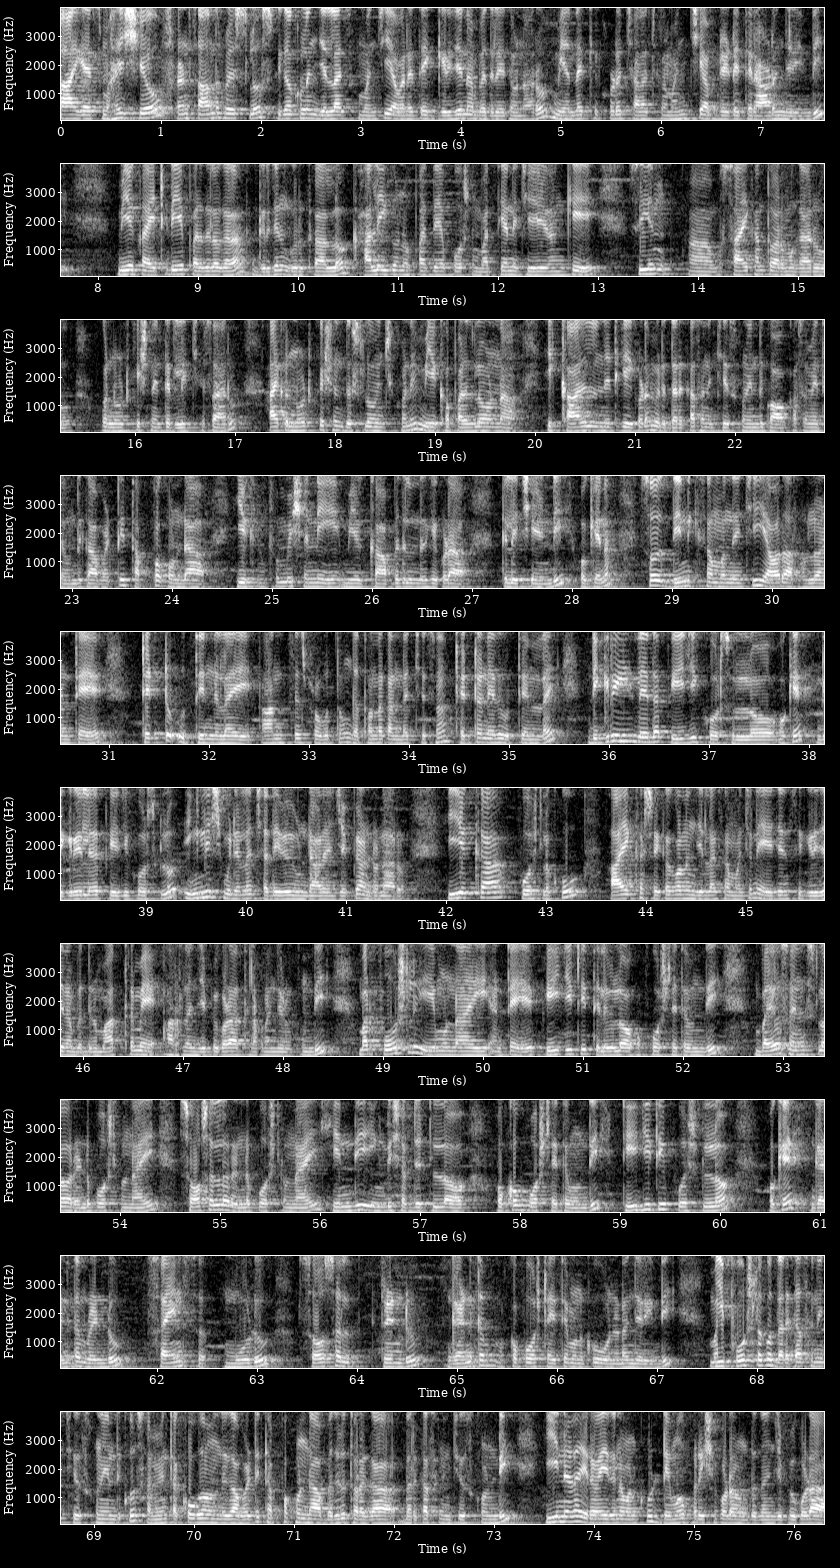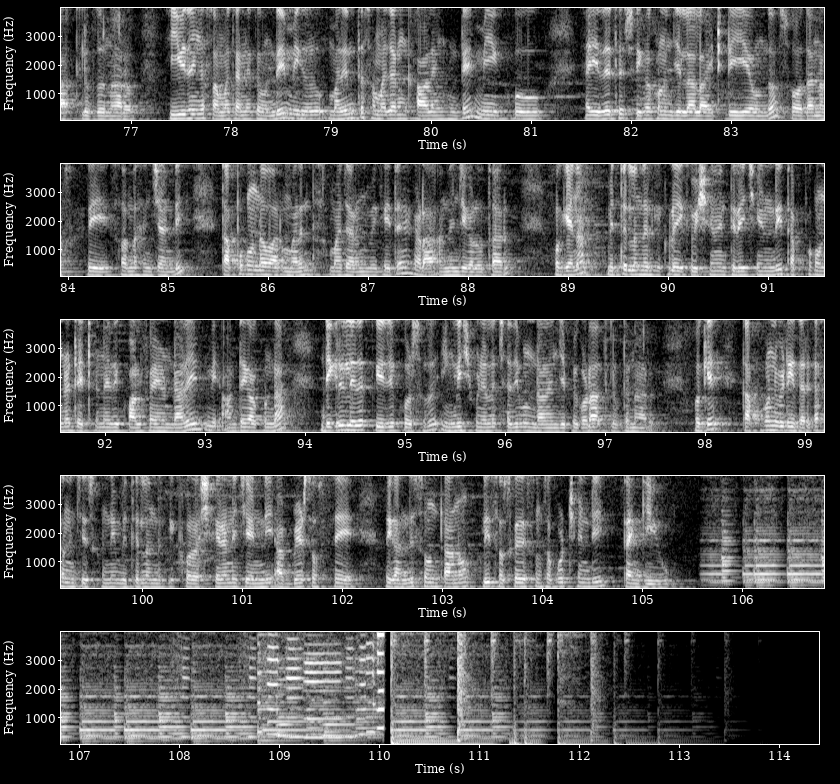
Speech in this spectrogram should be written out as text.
Hi guys Mahesh యో friends ఆంధ్రప్రదేశ్లో శ్రీకాకుళం జిల్లాకు సంబంధించి ఎవరైతే గిరిజన అభ్యర్థులు అయితే ఉన్నారో మీ అందరికీ కూడా చాలా చాలా మంచి అప్డేట్ అయితే రావడం జరిగింది. మీ యొక్క ఐటీడీఏ పరిధిలో గల గిరిజన గురుకులాల్లో ఖాళీగా ఉన్న ఉపాధ్యాయ పోస్టును భర్తీ అని చేయడానికి సీఎం సాయికాంత్ వర్మ గారు ఒక నోటిఫికేషన్ అయితే రిలీజ్ చేశారు. ఆ యొక్క నోటిఫికేషన్ దృష్టిలో ఉంచుకొని మీ యొక్క పరిధిలో ఉన్న ఈ ఖాళీలన్నిటికీ కూడా మీరు దరఖాస్తు అనేది చేసుకునేందుకు అవకాశం అయితే ఉంది కాబట్టి తప్పకుండా ఈ యొక్క ఇన్ఫర్మేషన్ని మీ యొక్క అభ్యర్థులందరికీ కూడా తెలియచేయండి. ఓకేనా? సో దీనికి సంబంధించి ఎవరు అర్హులు అంటే టెట్ ఉత్తీర్ణులై ఆంధ్రప్రదేశ్ ప్రభుత్వం గతంలో కండక్ట్ చేసిన టెట్ అనేది ఉత్తీర్ణులై డిగ్రీ లేదా పీజీ కోర్సుల్లో ఓకే? డిగ్రీ లేదా పీజీ కోర్సుల్లో ఇంగ్లీష్ మీడియంలో చదివి ఉండాలని చెప్పి అంటున్నారు. ఈ యొక్క పోస్టులకు ఆ యొక్క శ్రీకాకుళం జిల్లాకు సంబంధించిన ఏజెన్సీ గిరిజన అభ్యర్థులు మాత్రమే అర్హులని చెప్పి కూడా తెలపడం జరుగుతుంది. మరి పోస్టులు ఏమున్నాయి అంటే పీజీటీ తెలుగులో ఒక పోస్ట్ అయితే ఉంది బయో సైన్స్లో రెండు పోస్టులు ఉన్నాయి సోషల్లో రెండు పోస్టులు ఉన్నాయి హిందీ ఇంగ్లీష్ సబ్జెక్టుల్లో ఒక్కో పోస్ట్ అయితే ఉంది. టీజీటీ పోస్టుల్లో ఓకే? గణితం రెండు సైన్స్ మూడు సోషల్ రెండు. గణితం ఒక పోస్ట్ అయితే మనకు ఉండడం జరిగింది. ఈ పోస్టులకు దరఖాస్తు అనేది చేసుకునేందుకు సమయం తక్కువగా ఉంది కాబట్టి తప్పకుండా బదులు త్వరగా దరఖాస్తు అనేది చేసుకోండి. ఈ నెల ఇరవై ఐదున మనకు డెమో పరీక్ష కూడా ఉంటుందని చెప్పి కూడా తెలుపుతున్నారు. ఈ విధంగా సమాచారం అయితే ఉంది. మీకు మరింత సమాచారం కావాలనుకుంటే మీకు ఏదైతే శ్రీకాకుళం జిల్లాలో ఐటీడీఏ ఉందో సో దాన్ని ఒకసారి సందర్శించండి. తప్పకుండా వారు మరింత సమాచారాన్ని మీకైతే అక్కడ అందించగలుగుతారు. ఓకేనా? మిత్రులందరికీ కూడా ఈ విషయాన్ని తెలియచేయండి. తప్పకుండా టెట్ అనేది క్వాలిఫై ఉండాలి. మీ- అంతేకాకుండా డిగ్రీ లేదా పీజీ కోర్సులు ఇంగ్లీష్ మీడియంలో చదివి ఉండాలని చెప్పి కూడా తెలుపుతున్నారు. ఓకే? తప్పకుండా వీటికి దరఖాస్తు చేసుకోండి. మిత్రులందరికీ కూడా షేర్ అని చేయండి. అప్డేట్స్ వస్తే మీకు అందిస్తూ ఉంటాను. ప్లీజ్ సబ్స్క్రైబ్ చేసుకుని సపోర్ట్ చేయండి. Thank you.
